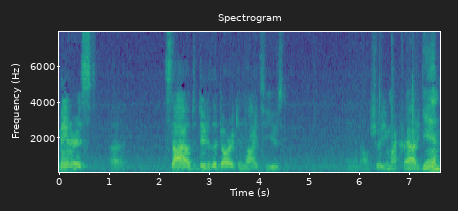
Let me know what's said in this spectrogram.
mannerist uh, style due to the dark and lights used. And I'll show you my crowd again.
